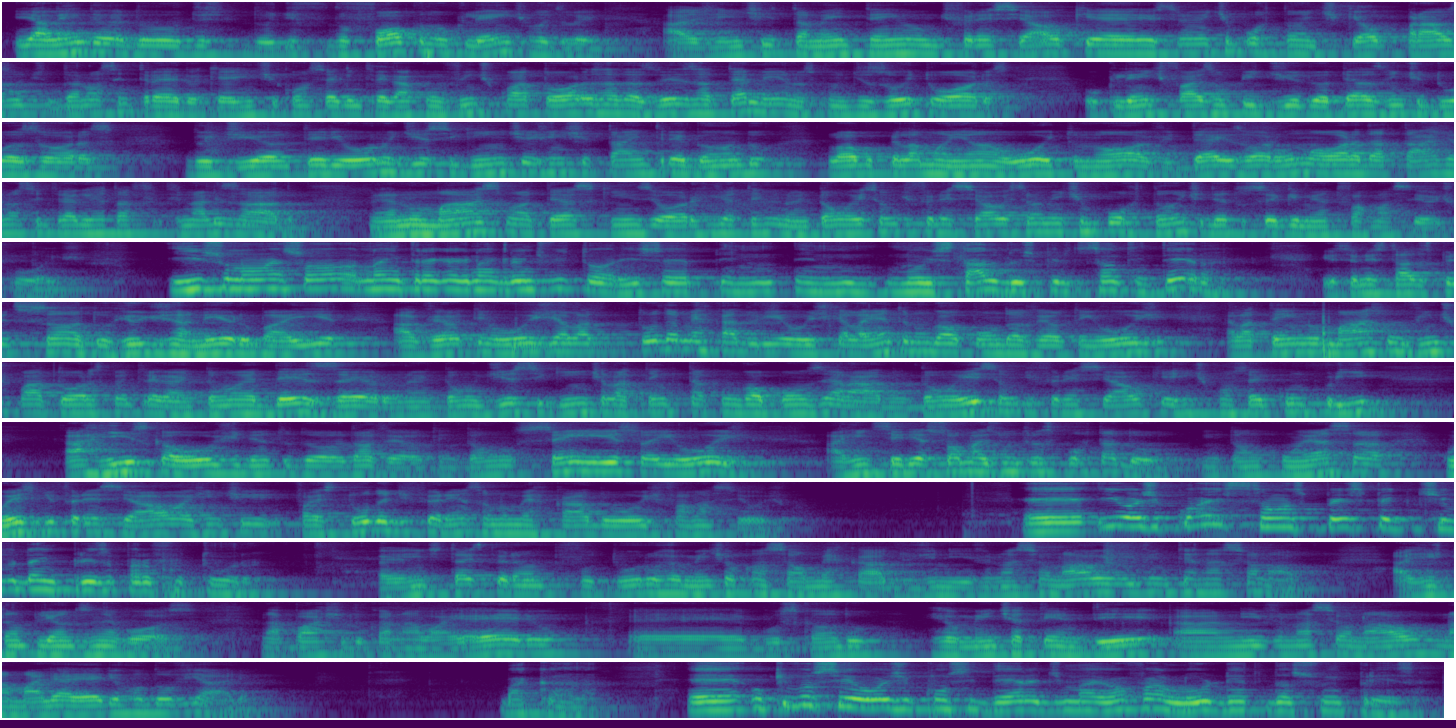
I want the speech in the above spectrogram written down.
E além do, do, do, do foco no cliente, Rosilei, a gente também tem um diferencial que é extremamente importante, que é o prazo de, da nossa entrega, que a gente consegue entregar com 24 horas, às vezes até menos, com 18 horas. O cliente faz um pedido até as 22 horas do dia anterior, no dia seguinte a gente está entregando logo pela manhã, 8, 9, 10 horas, 1 hora da tarde, a nossa entrega já está finalizada. Né? No máximo até as 15 horas a gente já terminou. Então esse é um diferencial extremamente importante dentro do segmento farmacêutico hoje. E isso não é só na entrega na Grande Vitória, isso é no estado do Espírito Santo inteiro? Isso é no estado do Espírito Santo, Rio de Janeiro, Bahia. A Velten hoje, ela, toda a mercadoria hoje que ela entra no galpão da Velten hoje, ela tem no máximo 24 horas para entregar. Então é D0, né? Então o dia seguinte ela tem que estar tá com o galpão zerado. Então esse é um diferencial que a gente consegue cumprir a risca hoje dentro do, da Velten. Então sem isso aí hoje, a gente seria só mais um transportador. Então com essa, com esse diferencial a gente faz toda a diferença no mercado hoje farmacêutico. É, e hoje, quais são as perspectivas da empresa para o futuro? A gente está esperando para o futuro realmente alcançar um mercado de nível nacional e nível internacional. A gente está ampliando os negócios na parte do canal aéreo, é, buscando realmente atender a nível nacional na malha aérea e rodoviária. Bacana. É, o que você hoje considera de maior valor dentro da sua empresa?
